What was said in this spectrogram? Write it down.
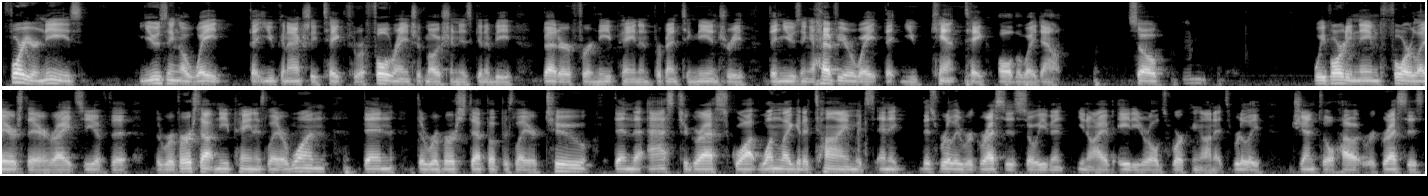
for your knees, using a weight that you can actually take through a full range of motion is going to be better for knee pain and preventing knee injury than using a heavier weight that you can't take all the way down. So mm-hmm. we've already named four layers there, right? So you have the the reverse out knee pain is layer one, then the reverse step up is layer two, then the ass to grass squat one leg at a time. It's and it this really regresses. So even you know I have 80 year olds working on it. It's really gentle how it regresses.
